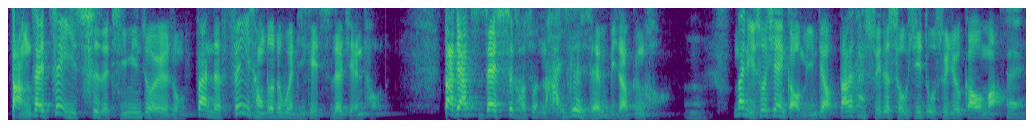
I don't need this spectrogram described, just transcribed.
党在这一次的提名作业中犯的非常多的问题，可以值得检讨的。大家只在思考说哪一个人比较更好。嗯，那你说现在搞民调，大家看谁的熟悉度谁就高嘛？对。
